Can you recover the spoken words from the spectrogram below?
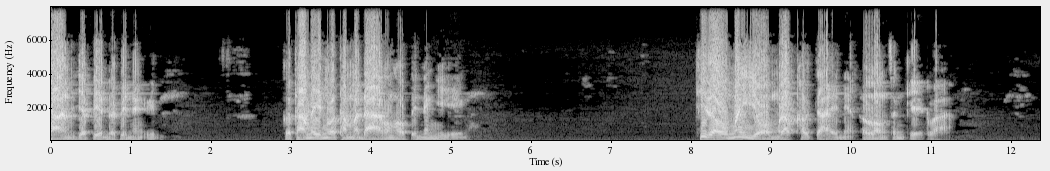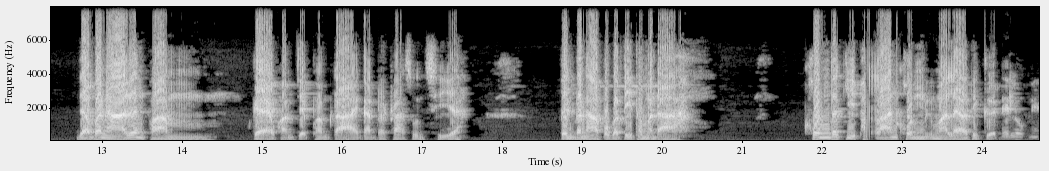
ทางที่จะเปลี่ยนไปเป็นอย่างอื่น ก็ทำให้เห็นว่าธรรมดาของเขาเป็นอย่างนี้เอง ที่เราไม่ยอมรับเข้าใจเนี่ยเราลองสังเกตว่า อย่างปัญหาเรื่องความ แก่ความเจ็บความตายการพลาดพลาดสูญเสีย เป็นปัญหาปกติธรรมดา คนตะกี่พันล้านคนมาแล้วที่เกิดในโลกนี้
